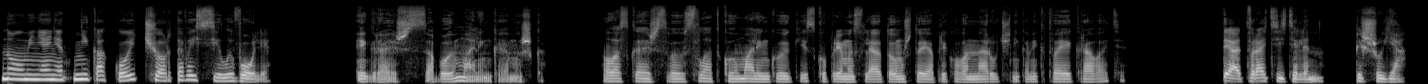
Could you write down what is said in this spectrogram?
но у меня нет никакой чёртовой силы воли. Играешь с собой, маленькая мышка. Ласкаешь свою сладкую маленькую киску при мысли о том, что я прикован наручниками к твоей кровати. Ты отвратителен, пишу я.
